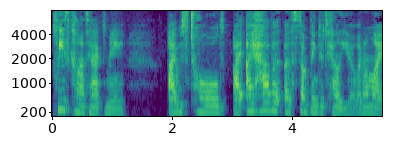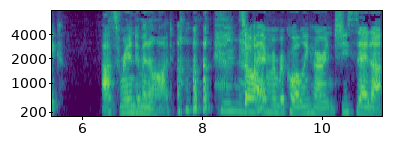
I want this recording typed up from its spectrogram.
please contact me. I was told I, I have a, a something to tell you. And I'm like, that's random and odd. mm-hmm. So I remember calling her and she said, uh,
